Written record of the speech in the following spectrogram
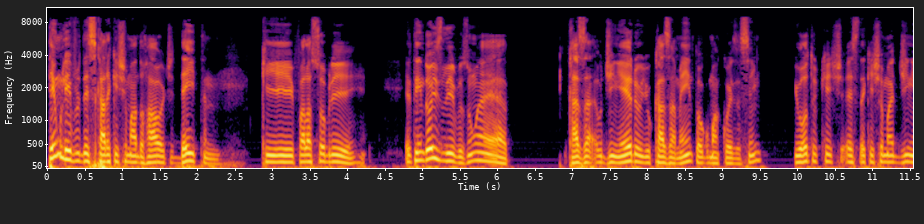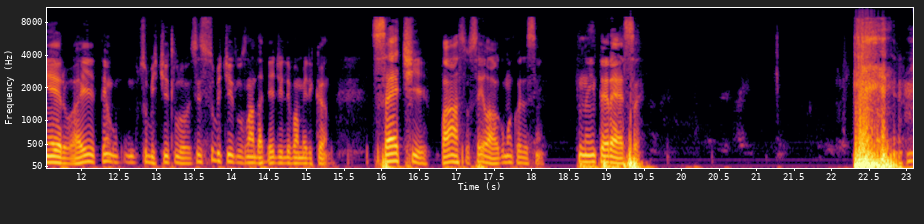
Tem um livro desse cara aqui chamado Howard Dayton, que fala sobre. Ele tem dois livros. Um é casa, O Dinheiro e o Casamento, alguma coisa assim. E o outro, que esse daqui chama Dinheiro. Aí tem um subtítulo, esses subtítulos nada a ver de livro americano. Sete passo, sei lá, alguma coisa assim. Não interessa.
